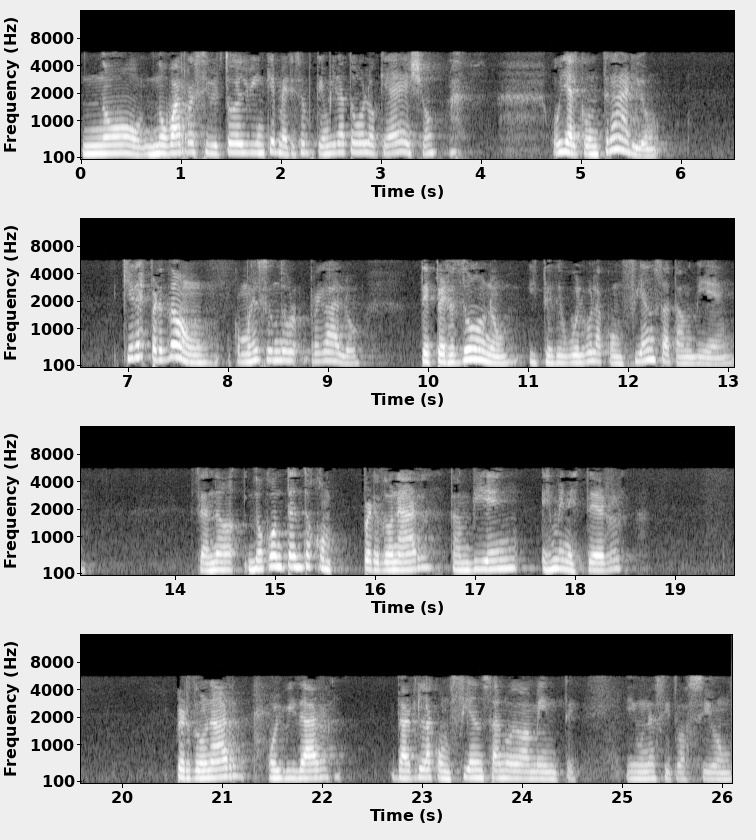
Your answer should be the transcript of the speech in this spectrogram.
no, no va a recibir todo el bien que merece porque mira todo lo que ha hecho, Oye, al contrario, ¿quieres perdón? Como es el segundo regalo, te perdono y te devuelvo la confianza también. O sea, no, no contentos con perdonar, también es menester perdonar, olvidar, dar la confianza nuevamente en una situación.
